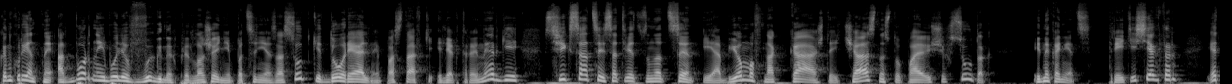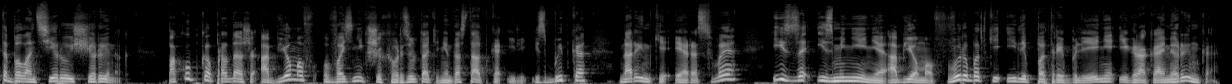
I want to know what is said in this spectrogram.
Конкурентный отбор наиболее выгодных предложений по цене за сутки до реальной поставки электроэнергии с фиксацией, соответственно, цен и объемов на каждый час наступающих суток. И, наконец, третий сектор – это балансирующий рынок. Покупка-продажа объемов, возникших в результате недостатка или избытка на рынке РСВ из-за изменения объемов выработки или потребления игроками рынка.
